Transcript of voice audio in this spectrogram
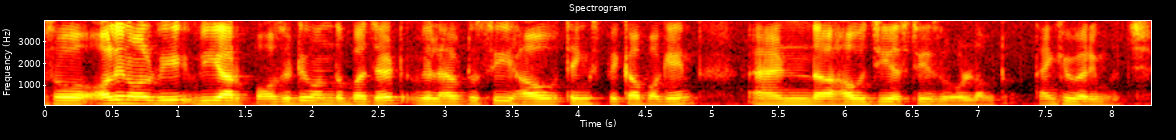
So all in all, we, we are positive on the budget. We'll have to see how things pick up again and uh, how GST is rolled out. Thank you very much.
